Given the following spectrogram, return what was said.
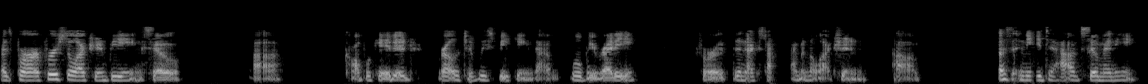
as for our first election being so uh, complicated, relatively speaking, that we'll be ready for the next time an election um, doesn't need to have so many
